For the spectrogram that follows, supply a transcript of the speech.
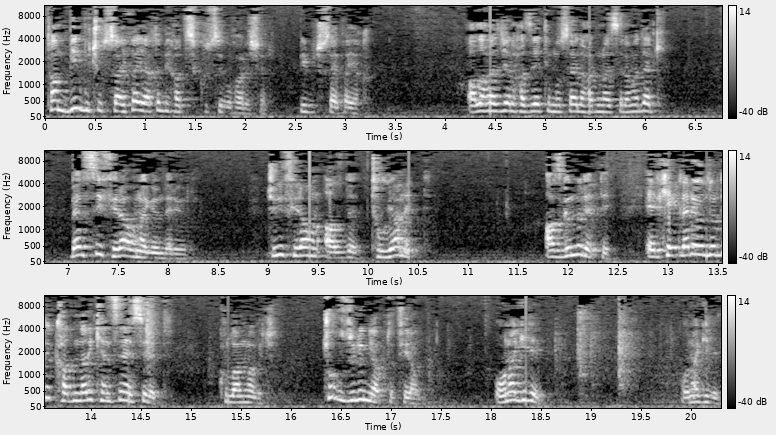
Tam bir buçuk sayfa yakın bir hadis kutsi bu kardeşler. Bir buçuk sayfa yakın. Allah Azze ve Celle Hazreti Musa ile Harun Aleyhisselam'a der ki ben sizi Firavun'a gönderiyorum. Çünkü Firavun azdı, tuğyan etti. Azgınlık etti. Erkekleri öldürdü, kadınları kendisine esir etti. Kullanmak için. Çok zulüm yaptı Firavun. Ona gidin. Ona gidin.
